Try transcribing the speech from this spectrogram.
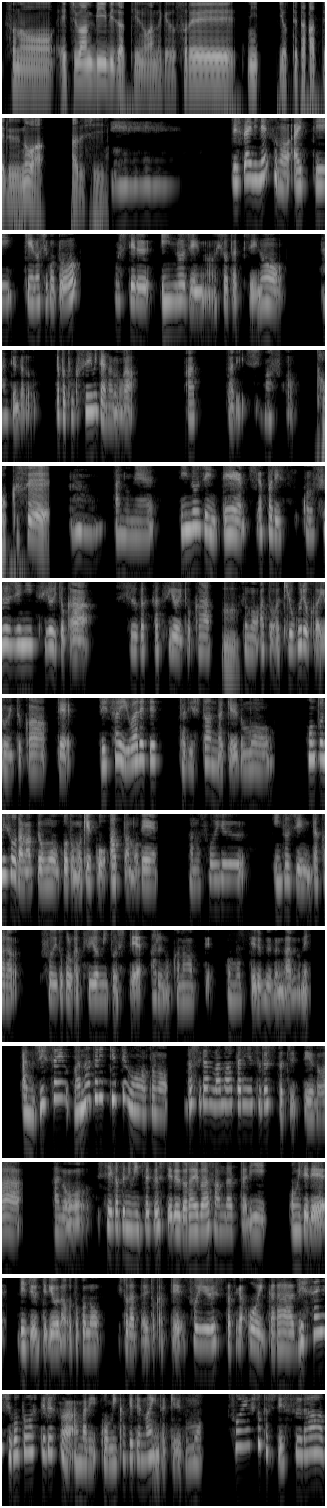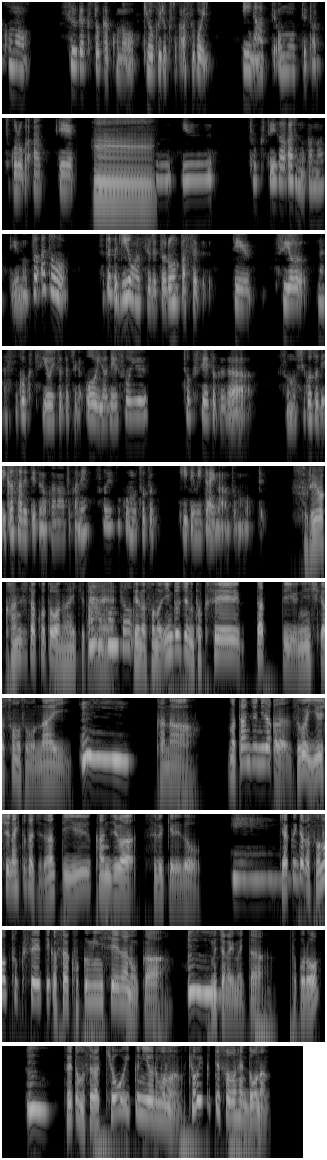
その、H1B ビザっていうのがあるんだけど、それによってたかってるのはあるし。実際にね、その IT 系の仕事をしてるインド人の人たちの、なんて言うんだろう。やっぱ特性みたいなのがあったりしますか？特性、うん。あのね、インド人って、やっぱりこの数字に強いとか、数学が強いとか、うん、その、あとは記憶力が良いとかって、実際言われてたりしたんだけれども、本当にそうだなって思うことも結構あったので、あの、そういうインド人だから、そういうところが強みとしてあるのかなって思ってる部分があるのね。あの、実際、目の当たりって言っても、その、私が目の当たりにする人たちっていうのは、あの、生活に密着してるドライバーさんだったり、お店でレジ打ってるような男の人だったりとかって、そういう人たちが多いから、実際に仕事をしてる人はあんまりこう見かけてないんだけれども、そういう人たちですら、この数学とかこの記憶力とかすごいいいなって思ってたところがあって。そういう特性があるのかなっていうのと、あと、例えば議論すると論破するっていう強い、なんかすごく強い人たちが多いので、そういう特性とかが、その仕事で活かされてるのかなとかね、そういうとこもちょっと聞いてみたいなと思って。それは感じたことはないけどね。あ本当っていうのはそのインド人の特性だっていう認識がそもそもないかな。まあ単純にだからすごい優秀な人たちだなっていう感じはするけれど、逆にだからその特性っていうかそれは国民性なのか、うんうん。むっちゃんが今言ったところ？うん。それともそれは教育によるものなの？教育ってその辺どうなの？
